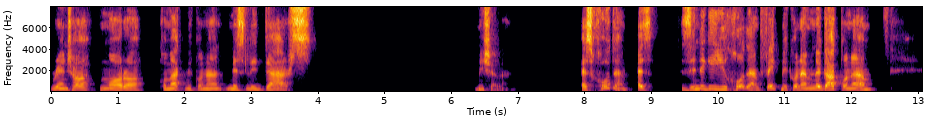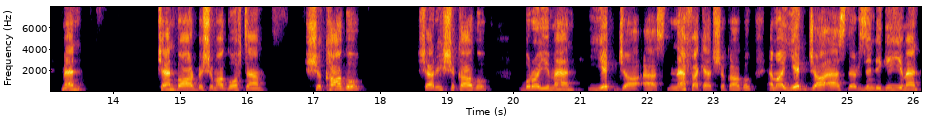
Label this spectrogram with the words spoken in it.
رنج ها ما را کمک می‌کنن مثل درس می‌شوند. از خودم از زندگی خودم فکر می‌کنم نگاه کنم من چند بار به شما گفتم شکاگو شهر شکاگو برای من یک جا است نه فقط شکاگو اما یک جا است در زندگی من.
